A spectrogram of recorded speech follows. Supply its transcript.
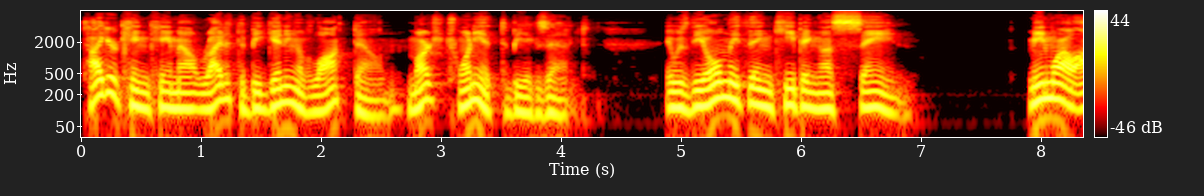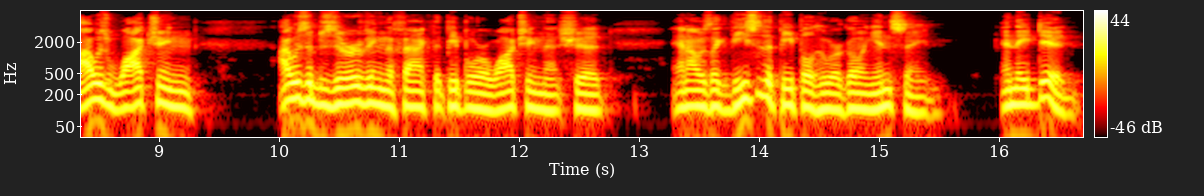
Tiger King came out right at the beginning of lockdown, March 20th to be exact. It was the only thing keeping us sane. Meanwhile, I was watching, I was observing the fact that people were watching that shit, and I was like, these are the people who are going insane. And they did.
